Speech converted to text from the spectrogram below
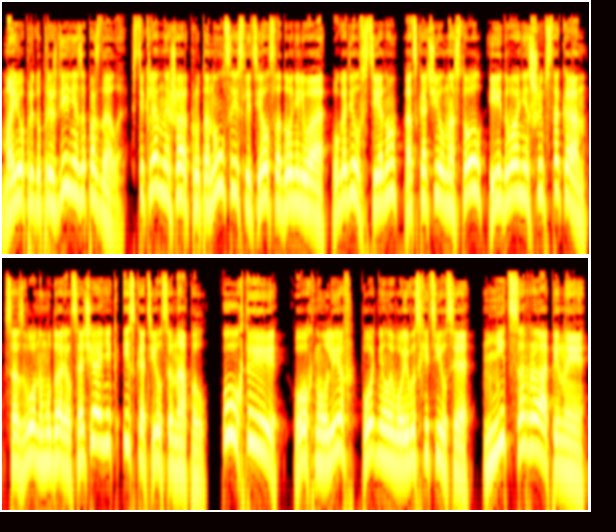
Мое предупреждение запоздало. Стеклянный шар крутанулся и слетел с ладони льва, угодил в стену, отскочил на стол и едва не сшиб стакан, со звоном ударился чайник и скатился на пол. «Ух ты!» – охнул лев, поднял его и восхитился. «Ни царапины!»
